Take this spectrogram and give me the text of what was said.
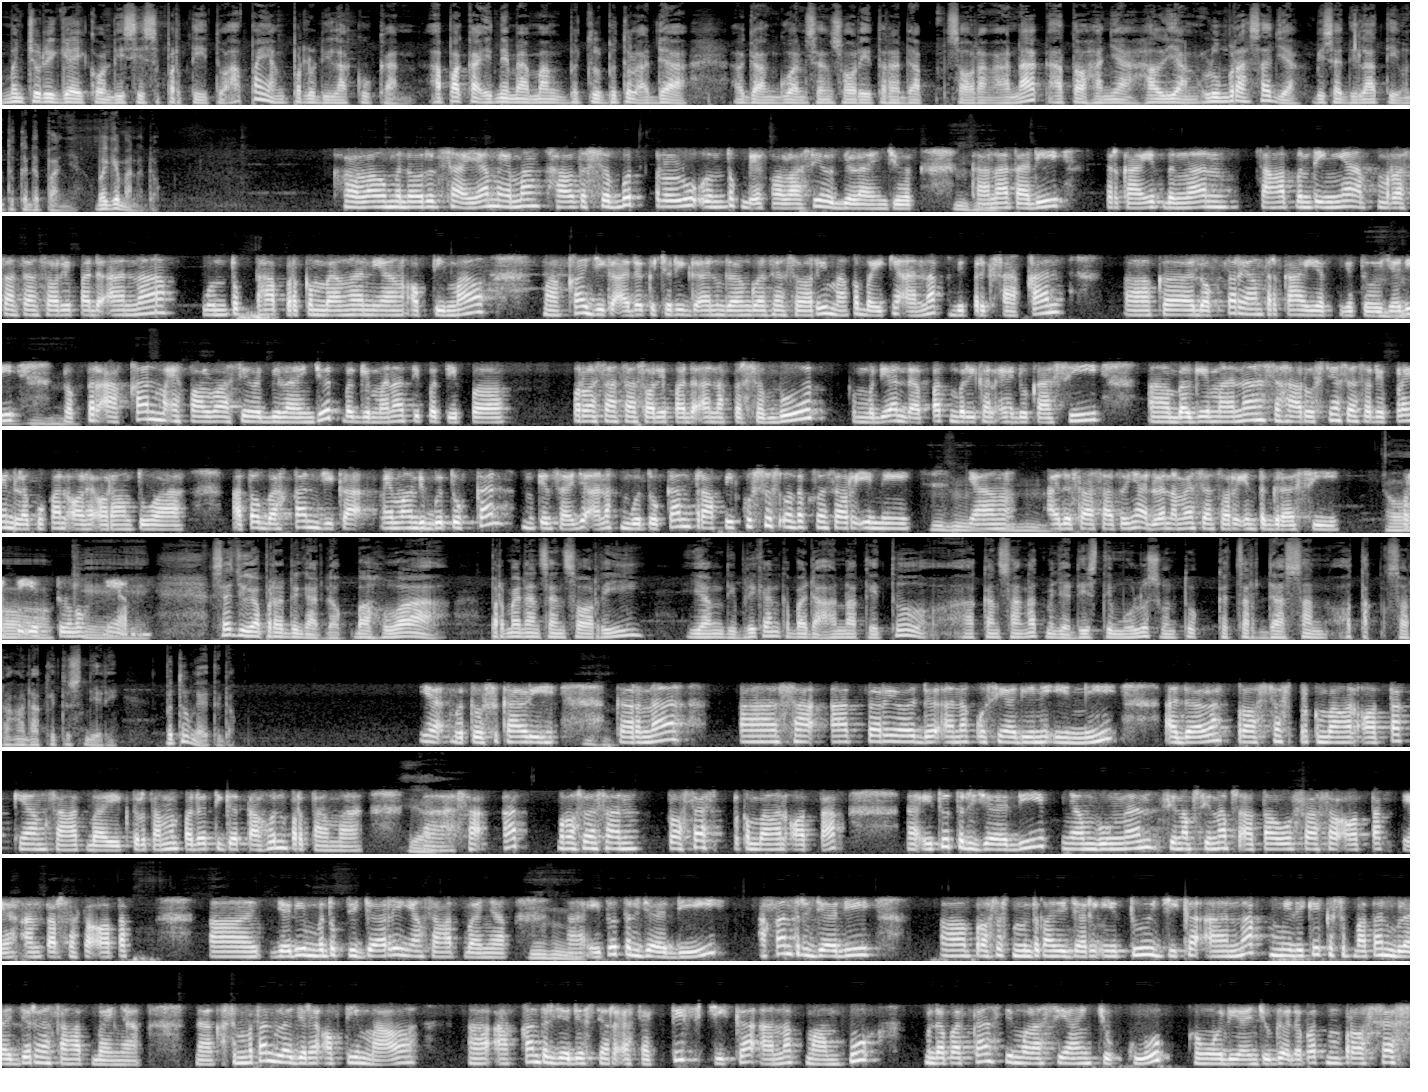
mencurigai kondisi seperti itu, apa yang perlu dilakukan? Apakah ini memang betul-betul ada uh, gangguan sensori terhadap seorang anak atau hanya hal yang lumrah saja bisa dilatih untuk ke depannya? Bagaimana dok? Kalau menurut saya memang hal tersebut perlu untuk dievaluasi lebih lanjut. Mm-hmm. Karena tadi terkait dengan sangat pentingnya pemerasan sensori pada anak untuk tahap perkembangan yang optimal, maka jika ada kecurigaan gangguan sensori, maka baiknya anak diperiksakan uh, ke dokter yang terkait gitu. Mm-hmm. Jadi mhm. dokter akan mengevaluasi lebih lanjut bagaimana tipe-tipe perluasan sensori pada anak tersebut, kemudian dapat memberikan edukasi uh, bagaimana seharusnya sensori play dilakukan oleh orang tua, atau bahkan jika memang dibutuhkan, mungkin saja anak membutuhkan terapi khusus untuk sensori ini, mm-hmm. yang mm-hmm. ada salah satunya adalah namanya sensori integrasi, oh, seperti itu. Okay. Ya. Saya juga pernah dengar dok bahwa permainan sensori yang diberikan kepada anak itu akan sangat menjadi stimulus untuk kecerdasan otak seorang anak itu sendiri. Betul nggak itu dok? Ya, betul sekali. Hmm. Karena uh, saat periode anak usia dini ini adalah proses perkembangan otak yang sangat baik, terutama pada tiga tahun pertama. Ya. Nah, saat prosesan proses perkembangan otak, nah itu terjadi penyambungan sinaps-sinaps atau sel-sel otak ya antar sel-sel otak. Uh, jadi bentuk jejaring yang sangat banyak. -hmm. Nah, itu terjadi akan terjadi uh, proses pembentukan jejaring itu jika anak memiliki kesempatan belajar yang sangat banyak. Nah, kesempatan belajar yang optimal uh, akan terjadi secara efektif jika anak mampu mendapatkan stimulasi yang cukup, kemudian juga dapat memproses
